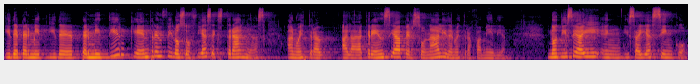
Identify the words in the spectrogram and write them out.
y de, de permitir que entren filosofías extrañas a, nuestra, a la creencia personal y de nuestra familia. Nos dice ahí en Isaías 5,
